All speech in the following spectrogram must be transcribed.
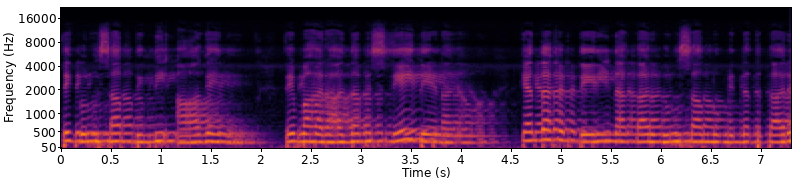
ਤੇ ਗੁਰੂ ਸਾਹਿਬ ਦਿੱਲੀ ਆ ਗਏ ਨੇ ਤੇ ਮਹਾਰਾਜ ਦਾ ਮੈਂ ਸਨੇਹ ਦੇਣ ਆਇਆ ਕਹਿੰਦਾ ਫਿਰ ਦੇਰੀ ਨਾ ਕਰ, ਗੁਰੂ ਸਾਹਿਬ ਨੂੰ ਮਿੰਨਤ ਕਰ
